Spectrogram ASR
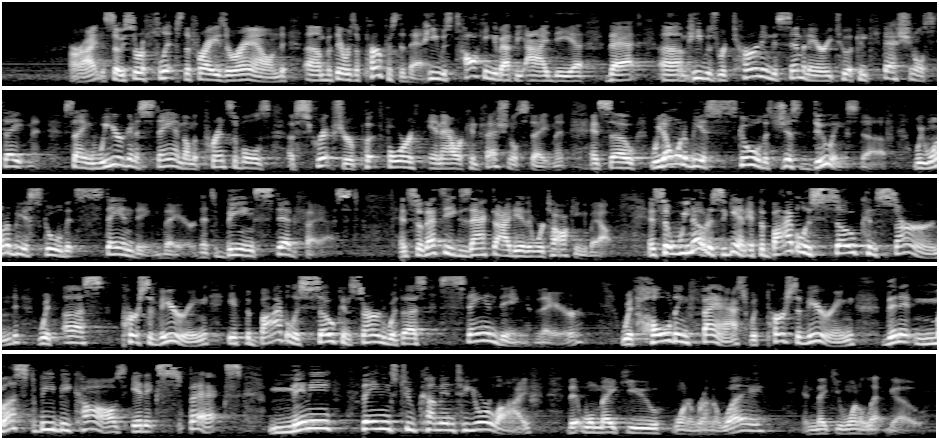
All right, so he sort of flips the phrase around, um, but there was a purpose to that. He was talking about the idea that um, he was returning the seminary to a confessional statement, saying we are going to stand on the principles of Scripture put forth in our confessional statement. And so we don't want to be a school that's just doing stuff. We want to be a school that's standing there, that's being steadfast. And so that's the exact idea that we're talking about. And so we notice again, if the Bible is so concerned with us persevering, if the Bible is so concerned with us standing there, with holding fast, with persevering, then it must be because it expects many things to come into your life that will make you want to run away and make you want to let go.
